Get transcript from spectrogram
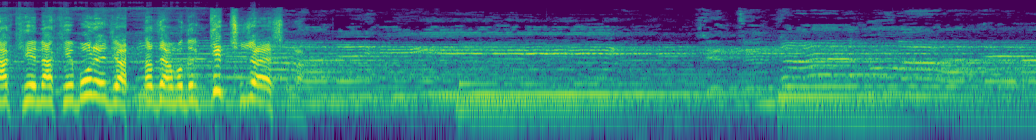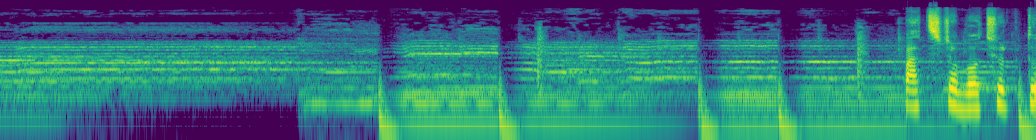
না খেয়ে না খেয়ে মরে যায় তাতে আমাদের কিচ্ছু যায় আসে না। পাঁচটা বছর তো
